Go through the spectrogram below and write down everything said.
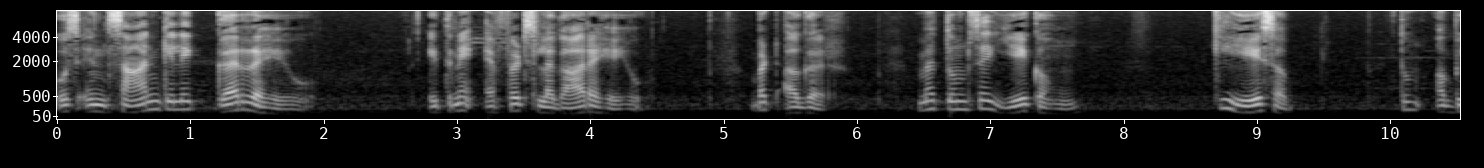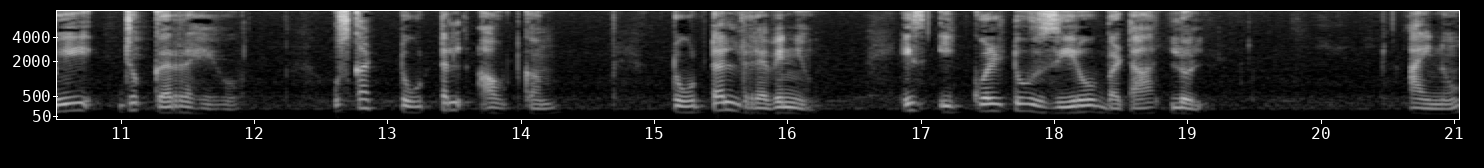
उस इंसान के लिए कर रहे हो, इतने एफर्ट्स लगा रहे हो बट अगर मैं तुमसे ये कहूँ कि ये सब तुम अभी जो कर रहे हो उसका total outcome total revenue is equal to zero बटा लुल I know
